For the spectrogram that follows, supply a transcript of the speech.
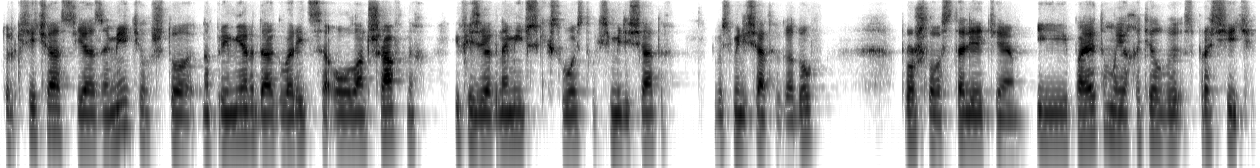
только сейчас я заметил, что, например, да, говорится о ландшафтных и физиогномических свойствах 70-х и 80-х годов прошлого столетия. И поэтому я хотел бы спросить,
